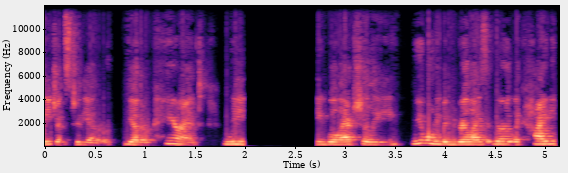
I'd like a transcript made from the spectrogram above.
allegiance to the other, the other parent, we will actually, we won't even realize that we're like hiding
